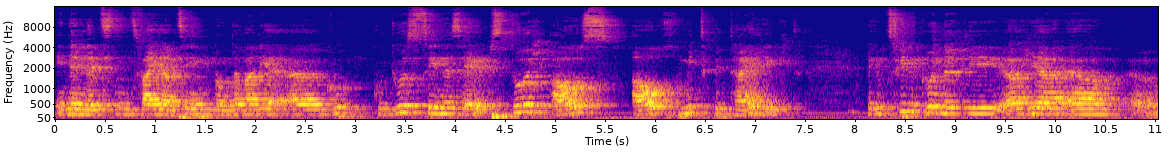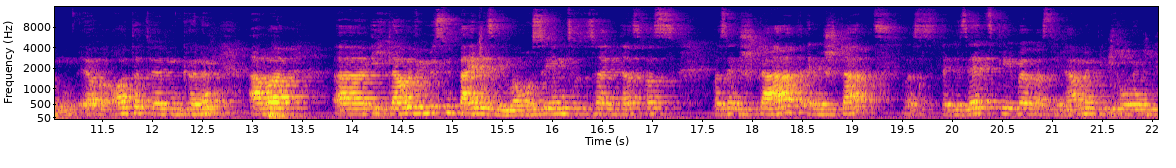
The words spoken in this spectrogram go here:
in den letzten zwei Jahrzehnten. Und da war die äh, Kulturszene selbst durchaus auch mit beteiligt. Da gibt es viele Gründe, die äh, hier äh, erörtert werden können, aber äh, ich glaube, wir müssen beide sehen. Man muss sehen sozusagen das, was, was ein Staat, eine Stadt, was der Gesetzgeber, was die Rahmenbedingungen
